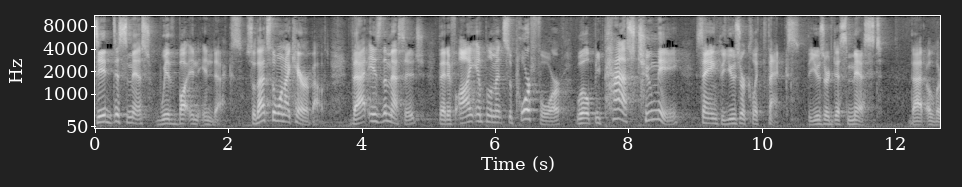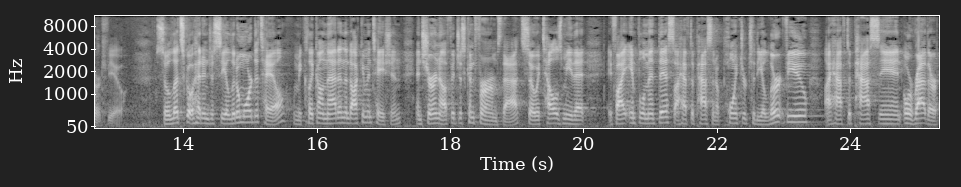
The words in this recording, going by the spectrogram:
did dismiss with button index. So that's the one I care about. That is the message that if I implement support for will be passed to me saying the user clicked thanks. The user dismissed that alert view. So let's go ahead and just see a little more detail. Let me click on that in the documentation. And sure enough, it just confirms that. So it tells me that if I implement this, I have to pass in a pointer to the alert view. I have to pass in, or rather,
